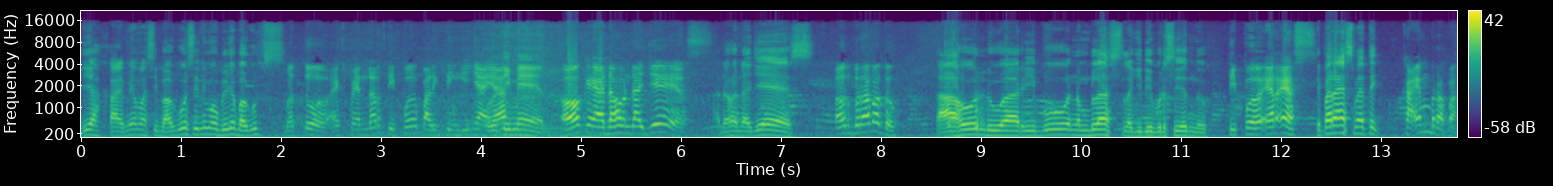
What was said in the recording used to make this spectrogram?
Iya, KM-nya masih bagus. Ini mobilnya bagus. Betul, expander tipe paling tingginya ya. Ultimate. Oke, ada Honda Jazz. Ada Honda Jazz. Tahun berapa tuh? Tahun 2016 lagi dibersihin tuh. Tipe RS. Tipe RS Matic. KM berapa?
